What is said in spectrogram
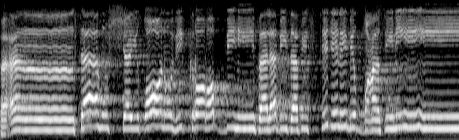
فَأَنسَاهُ الشَّيْطَانُ ذِكْرَ رَبِّهِ فَلَبِثَ فِي السِّجْنِ بِضْعَ سِنِينَ.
